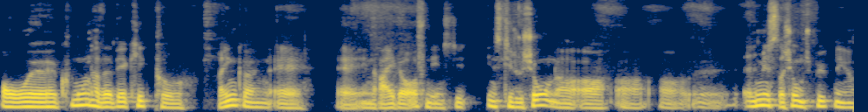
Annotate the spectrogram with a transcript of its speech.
Og øh, kommunen har været ved at kigge på rengøringen af, af en række offentlige institutioner og, og, og øh, administrationsbygninger.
